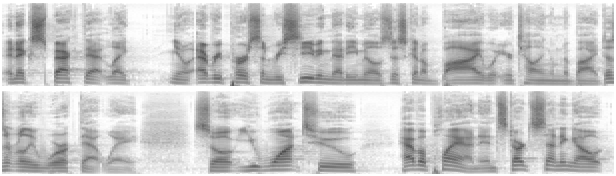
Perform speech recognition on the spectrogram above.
and expect that, like, you know, every person receiving that email is just going to buy what you're telling them to buy. It doesn't really work that way. So you want to have a plan and start sending out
